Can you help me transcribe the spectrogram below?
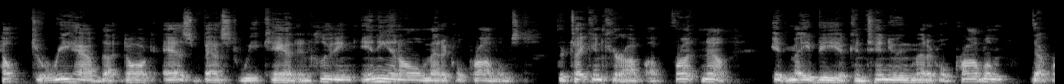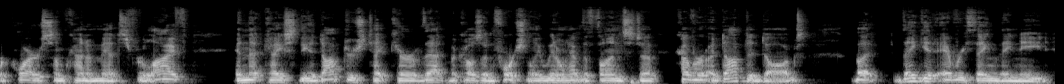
help to rehab that dog as best we can, including any and all medical problems. They're taken care of up front. Now, it may be a continuing medical problem that requires some kind of meds for life. In that case, the adopters take care of that because unfortunately we don't have the funds to cover adopted dogs, but they get everything they need.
